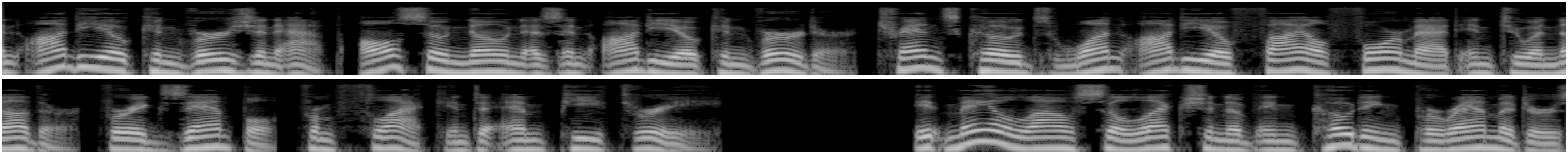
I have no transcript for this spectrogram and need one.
An audio conversion app, also known as an audio converter, transcodes one audio file format into another, for example, from FLAC into MP3. It may allow selection of encoding parameters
